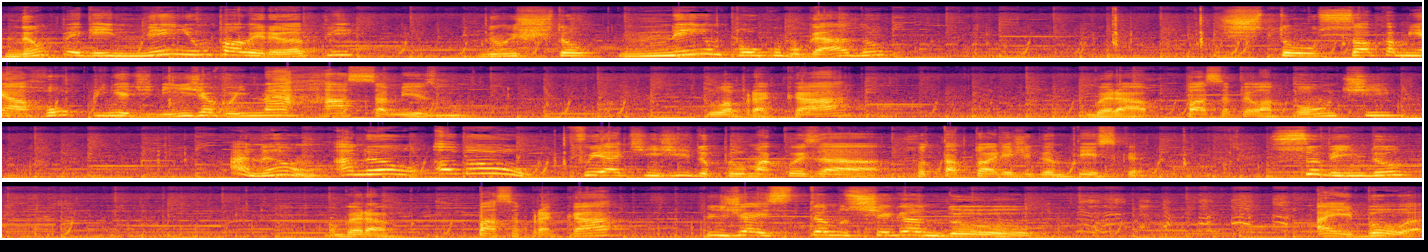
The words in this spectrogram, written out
Não peguei nenhum power-up. Não estou nem um pouco bugado. Estou só com a minha roupinha de ninja. Vou ir na raça mesmo. Pula pra cá. Agora passa pela ponte. Ah, não. Ah, não. Ah, não. Fui atingido por uma coisa rotatória gigantesca. Subindo. Agora passa pra cá. E já estamos chegando. Aí, boa.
